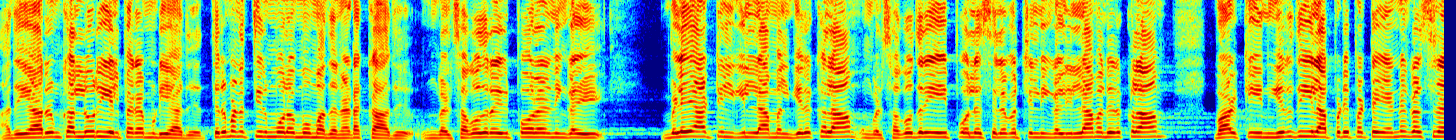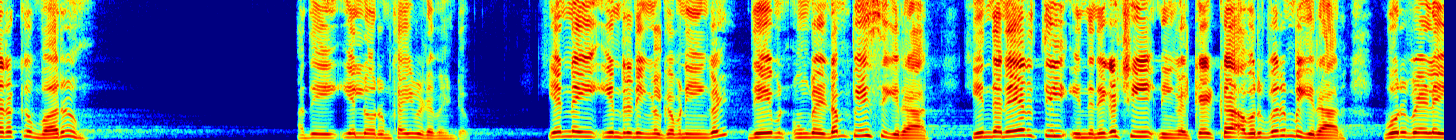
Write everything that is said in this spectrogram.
அதை யாரும் கல்லூரியில் பெற முடியாது. திருமணத்தின் மூலமும் அது நடக்காது. உங்கள் சகோதரரைப் போல நீங்கள் விளையாட்டில் இல்லாமல் இருக்கலாம். உங்கள் சகோதரியைப் போல சிலவற்றில் நீங்கள் இல்லாமல் இருக்கலாம். வாழ்க்கையின் இறுதியில் அப்படிப்பட்ட எண்ணங்கள் சிலருக்கு வரும். அதை எல்லோரும் கைவிட வேண்டும். என்னை இன்று நீங்கள் கவனியுங்கள் தேவன் உங்களிடம் பேசுகிறார். இந்த நேரத்தில் இந்த நிகழ்ச்சியை நீங்கள் கேட்க அவர் விரும்புகிறார். ஒருவேளை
